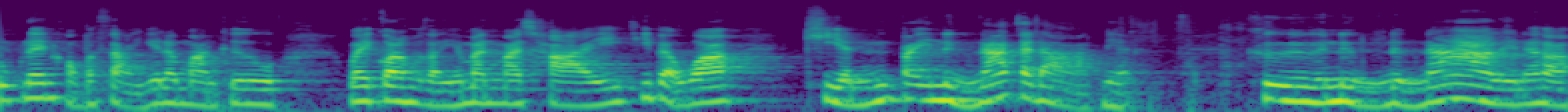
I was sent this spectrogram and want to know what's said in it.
ลูกเล่นของภาษาเยอรมัน คือไวยากรณ์ของภาษาเยอรมันมาใช้ที่แบบว่าเขียนไปหนึ่งหน้ากระดาษเนี่ย คือหนึ่งหนึ่งหน้าเลยนะคะ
